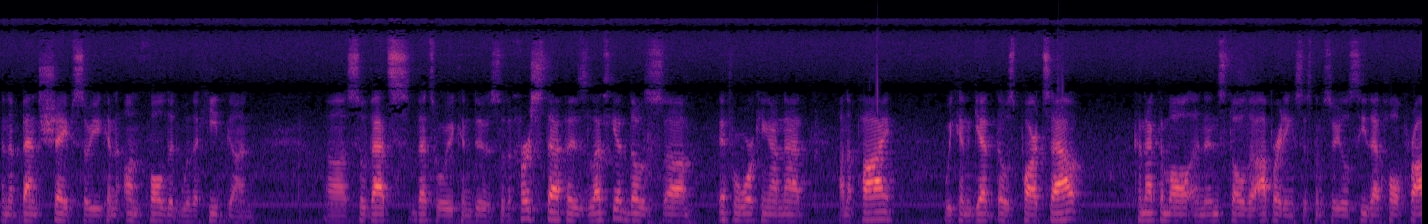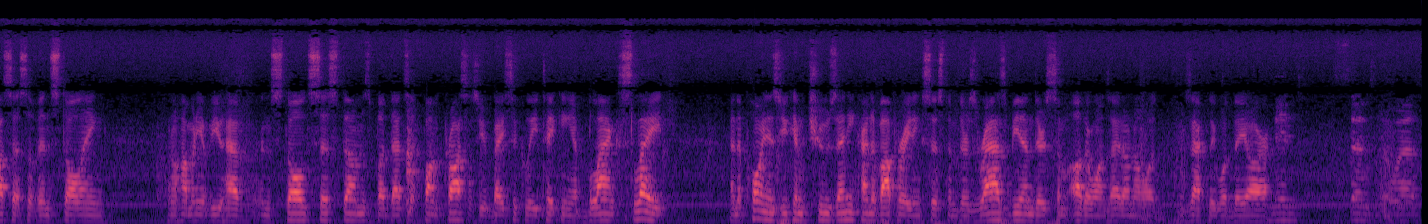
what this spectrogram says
in a bent shape, so you can unfold it with a heat gun. Uh, so that's that's what we can do. So the first step is let's get those. Um, if we're working on that on a Pi, we can get those parts out, connect them all and install the operating system. So you'll see that whole process of installing. I don't know how many of you have installed systems, but that's a fun process. You're basically taking a blank slate, and the point is you can choose any kind of operating system. There's Raspbian, there's some other ones. I don't know what, exactly what they are. Mint, CentOS.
